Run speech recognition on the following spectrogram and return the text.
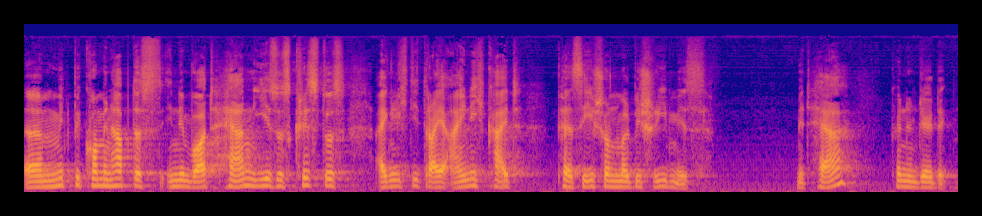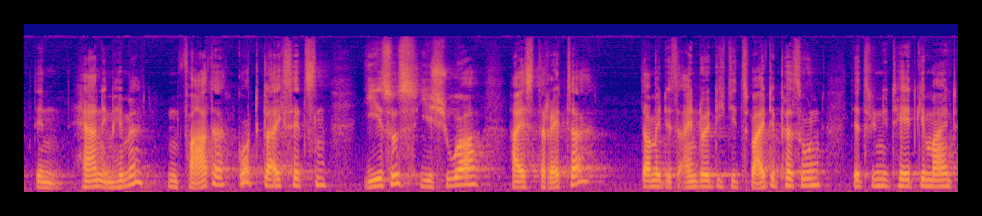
äh, mitbekommen habe, dass in dem Wort Herrn Jesus Christus eigentlich die Dreieinigkeit per se schon mal beschrieben ist. Mit Herr können wir den Herrn im Himmel, den Vater, Gott gleichsetzen. Jesus, Jeshua heißt Retter, damit ist eindeutig die zweite Person der Trinität gemeint.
